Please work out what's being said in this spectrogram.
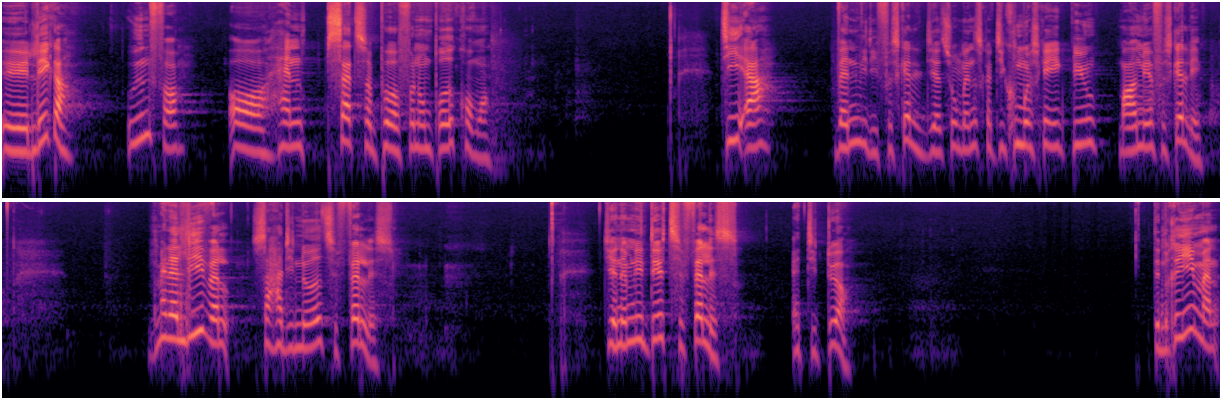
øh, ligger udenfor, og han satser på at få nogle brødkrummer. De er vanvittigt forskellige, de her to mennesker. De kunne måske ikke blive meget mere forskellige. Men alligevel, så har de noget til fælles. De har nemlig det til fælles, at de dør. Den rige mand,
